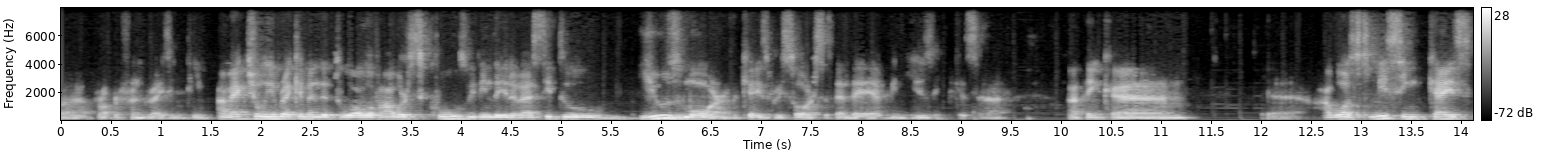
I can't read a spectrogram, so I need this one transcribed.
a proper fundraising team. I've actually recommended to all of our schools within the university to use more the case resources than they have been using because uh, I think um, uh, I was missing case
